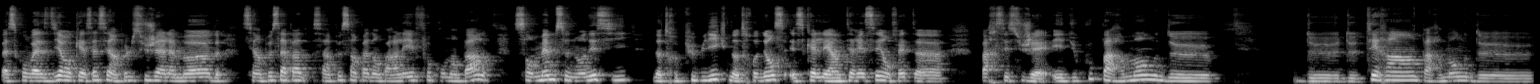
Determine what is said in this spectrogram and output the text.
parce qu'on va se dire ok ça c'est un peu le sujet à la mode c'est un peu sympa c'est un peu sympa d'en parler faut qu'on en parle sans même se demander si notre public notre audience est-ce qu'elle est intéressée en fait euh, par ces sujets et du coup par manque de de, terrain par manque de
